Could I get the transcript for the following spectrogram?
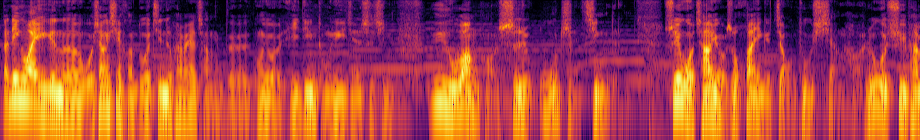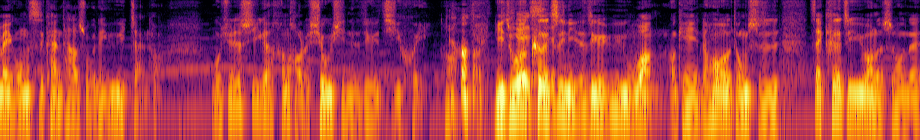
那另外一个呢，我相信很多进入拍卖场的朋友一定同意一件事情：欲望哈是无止境的。所以我常常有时候换一个角度想哈，如果去拍卖公司看他所谓的预展哈。我觉得是一个很好的修行的这个机会啊！你如何克制你的这个欲望，OK？然后同时在克制欲望的时候呢，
